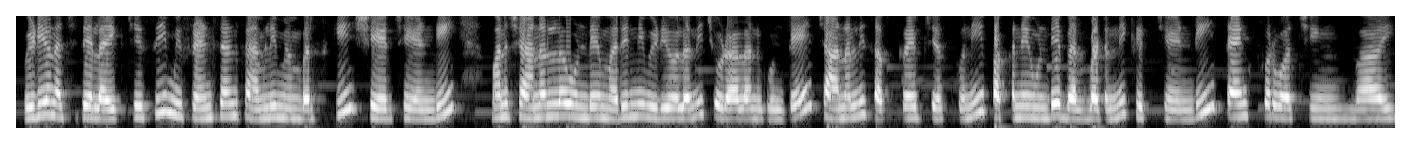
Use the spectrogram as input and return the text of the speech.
వీడియో నచ్చితే లైక్ చేసి మీ ఫ్రెండ్స్ అండ్ ఫ్యామిలీ మెంబర్స్కి షేర్ చేయండి. మన ఛానల్లో ఉండే మరిన్ని వీడియోలని చూడాలనుకుంటే ఛానల్ని సబ్స్క్రైబ్ చేసుకుని పక్కనే ఉండే బెల్ బటన్ని క్లిక్ చేయండి. Thanks for watching. బాయ్.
